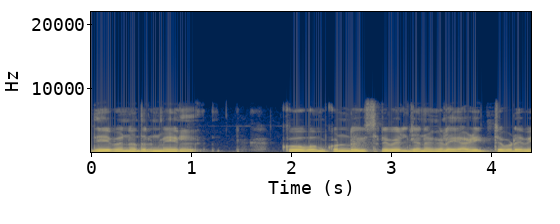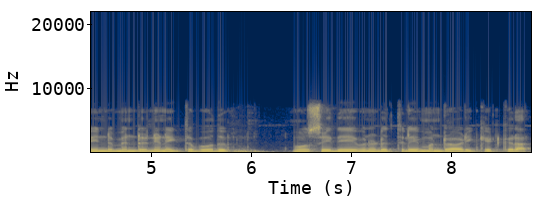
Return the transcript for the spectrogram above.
தேவன் அதன் மேல் கோபம் கொண்டு இஸ்ரேல் ஜனங்களை அழித்து விட வேண்டும் என்று நினைத்தபோது மோசை தேவனிடத்திலே மன்றாடி கேட்கிறார்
